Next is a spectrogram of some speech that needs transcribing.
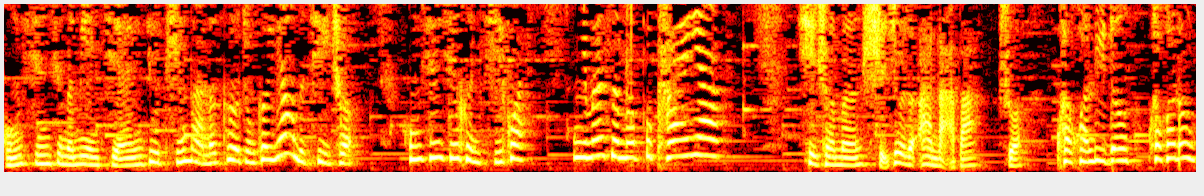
红星星的面前就停满了各种各样的汽车。红星星很奇怪，你们怎么不开呀？汽车们使劲的按喇叭，说：“快换绿灯，快换灯！”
